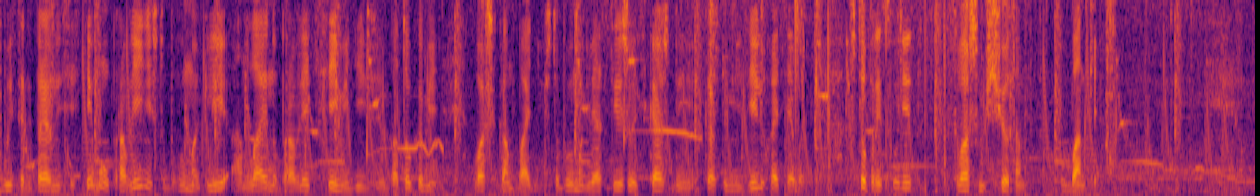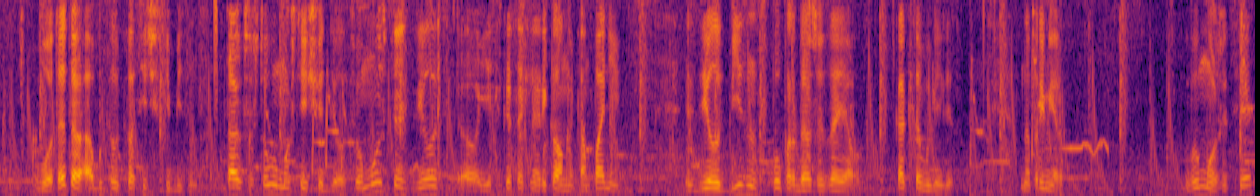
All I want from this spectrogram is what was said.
выстроить правильную систему управления, чтобы вы могли онлайн управлять всеми денежными потоками вашей компании, чтобы вы могли отслеживать каждый, каждую неделю хотя бы, что происходит с вашим счетом в банке. Вот, это классический бизнес. Также, что вы можете еще делать? Вы можете сделать, э, если касательно рекламной кампании, сделать бизнес по продаже заявок. Как это выглядит? Например, вы можете,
